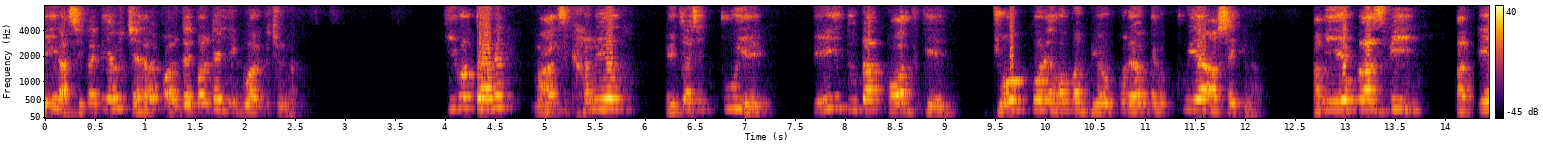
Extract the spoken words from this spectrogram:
এই রাশিটাকে আমি চেহারা পাল্টাই পাল্টাই লিখব আর কিছু না। কি করতে হবে? মাঝখানের এইটা আছে টু এ এই দুটা পদকে যোগ করে হোক বা বিয়োগ করে হোক, দেখো টু এ আসে কিনা। আমি এ প্লাস বি আর এ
